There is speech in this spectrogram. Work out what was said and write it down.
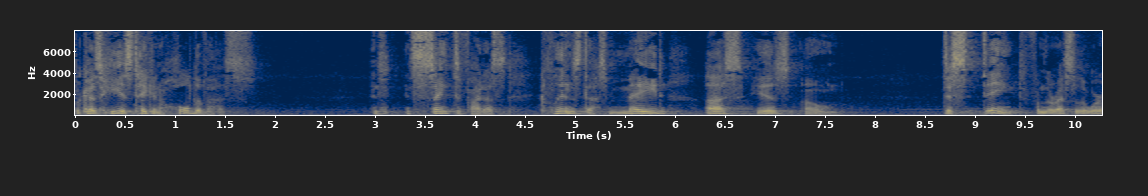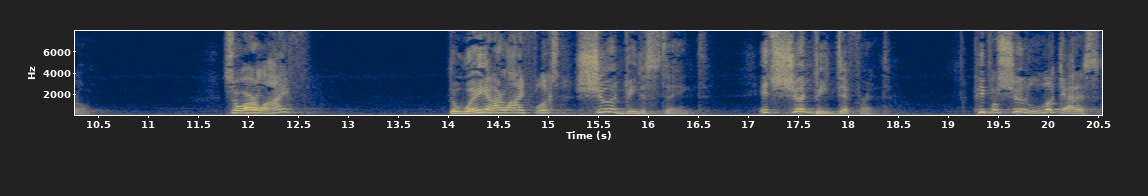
Because he has taken hold of us and, and sanctified us cleansed us, made us his own, distinct from the rest of the world. So our life, the way our life looks, should be distinct. It should be different. People should look at us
